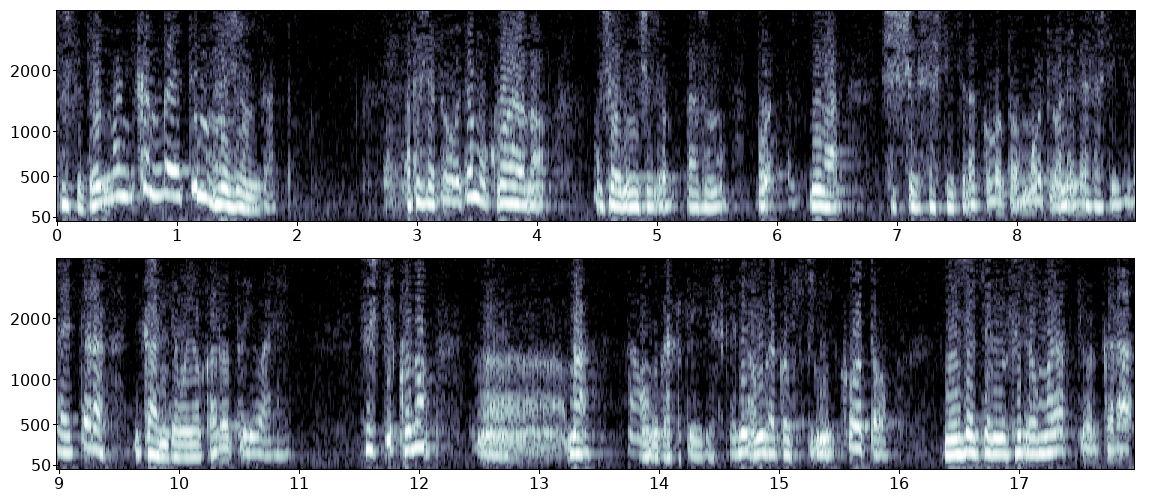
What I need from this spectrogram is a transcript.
そしてどんなに考えても矛盾だと。私はどうでも小原の少年少女、あその、には出席させていただこうと思うてお願いさせていただいたらいかんでもよかろうと言われ、そしてこの、まあ、音楽といいですかね、音楽を聴きに行こうと、入場券のそれをもらっておるから、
